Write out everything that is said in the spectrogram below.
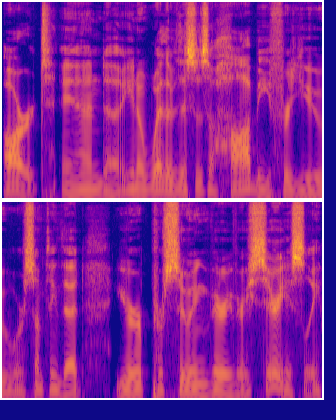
art and uh, you know whether this is a hobby for you or something that you're pursuing very very seriously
